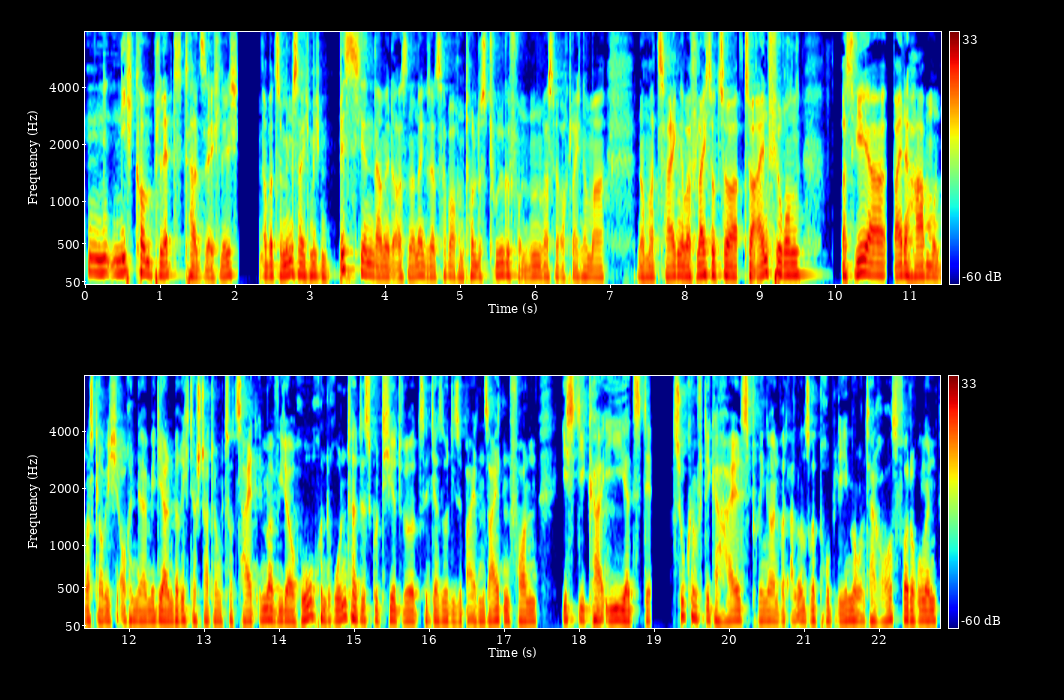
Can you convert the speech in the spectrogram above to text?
N nicht komplett tatsächlich. aber zumindest habe ich mich ein bisschen damit auseinandergesetzt, habe auch ein tolles Tool gefunden, was wir auch gleich nochmal noch mal zeigen. Aber vielleicht so zur, zur Einführung, was wir ja beide haben und was, glaube ich, auch in der medialen Berichterstattung zurzeit immer wieder hoch und runter diskutiert wird, sind ja so diese beiden Seiten von, ist die KI jetzt der zukünftige Heilsbringer und wird all unsere Probleme und Herausforderungen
